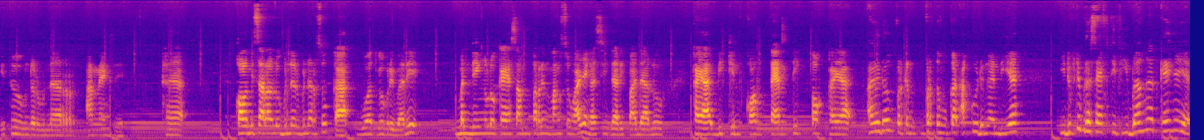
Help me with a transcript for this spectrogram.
itu bener-bener aneh sih kayak kalau misalnya lu bener-bener suka buat gue pribadi mending lu kayak samperin langsung aja nggak sih daripada lu kayak bikin konten TikTok kayak ayo dong pertemukan aku dengan dia hidupnya berasa FTV banget kayaknya ya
